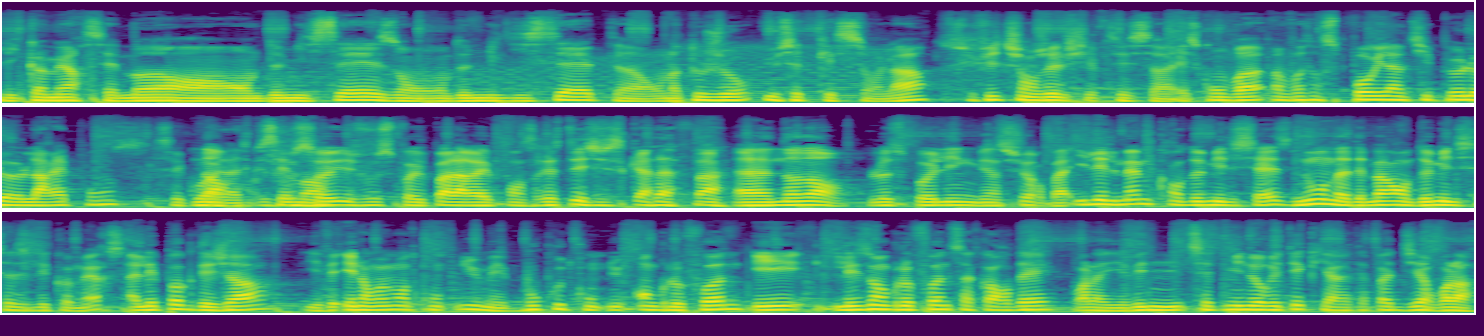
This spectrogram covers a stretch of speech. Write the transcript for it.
l'e-commerce est mort en 2016, en 2017 On a toujours eu cette question-là. Suffit de changer le chiffre. C'est ça. Est-ce qu'on va, on va spoiler un petit peu le- la réponse? C'est quoi non, Est-ce que je c'est mort? je vous spoil pas la réponse. Restez jusqu'à la fin. Euh, non, non, le spoiling, bien sûr, bah, il est le même qu'en 2016. Nous, on a démarré en 2016 l'e-commerce. À l'époque, déjà, il y avait énormément de contenu, mais beaucoup de contenu anglophone. Et les anglophones s'accordaient. Voilà, il y avait une- cette minorité qui arrêtait pas de dire voilà,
